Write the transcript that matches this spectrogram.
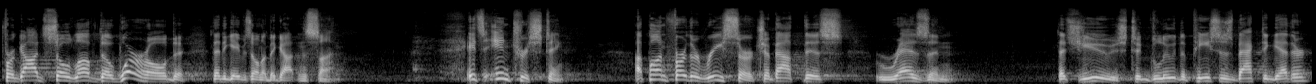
For God so loved the world that he gave his only begotten Son. It's interesting. Upon further research about this resin that's used to glue the pieces back together,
